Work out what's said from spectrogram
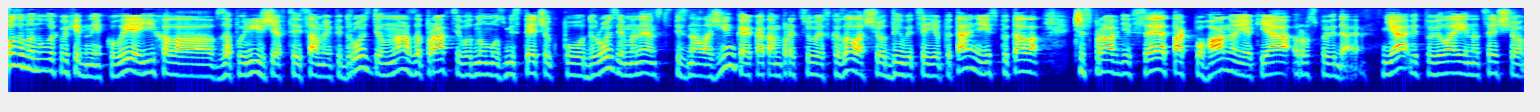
Позаминулих вихідних, коли я їхала в Запоріжжя в цей самий підрозділ, на заправці в одному з містечок по дорозі мене впізнала жінка, яка там працює, сказала, що дивиться є питання, і спитала, чи справді все так погано, як я розповідаю. Я відповіла їй на це, що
